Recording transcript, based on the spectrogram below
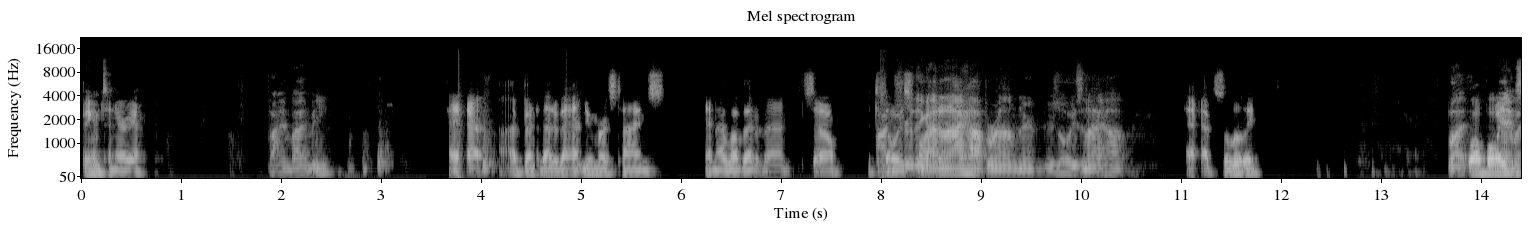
Binghamton area. fine by me. Hey, I, I've been to that event numerous times and I love that event. So it's I'm always sure they fun. got an IHOP around there. There's always an IHOP. Absolutely. But Well, boys, anyway,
